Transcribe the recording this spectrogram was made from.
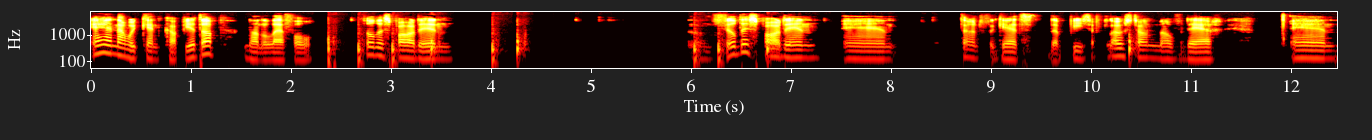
And now we can copy it up, another level. Fill this part in. Fill this part in, and don't forget the piece of glowstone over there. And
